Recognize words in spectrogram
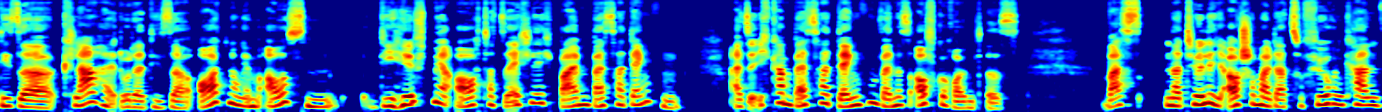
diese Klarheit oder diese Ordnung im Außen, die hilft mir auch tatsächlich beim besser Denken. Also ich kann besser denken, wenn es aufgeräumt ist. Was natürlich auch schon mal dazu führen kann,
